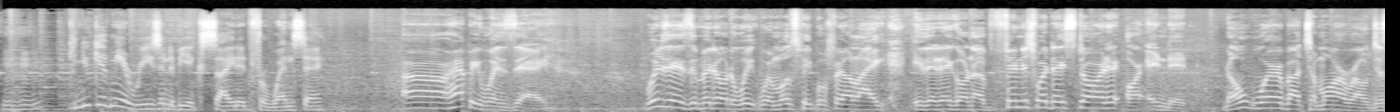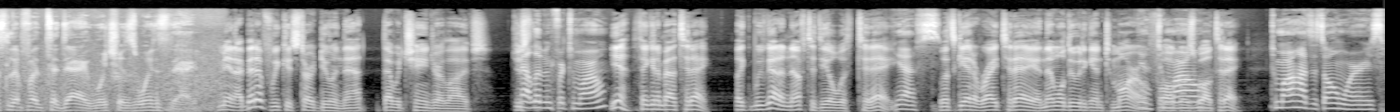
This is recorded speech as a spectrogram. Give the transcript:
Can you give me a reason to be excited for Wednesday? Uh, happy Wednesday. Wednesday is the middle of the week where most people feel like either they're gonna finish what they started or end it. Don't worry about tomorrow. Just live for today, which was Wednesday. Man, I bet if we could start doing that, that would change our lives. Just, Not living for tomorrow. yeah, thinking about today. Like we've got enough to deal with today. Yes. Let's get it right today, and then we'll do it again tomorrow Yeah, if all goes well today. Tomorrow has its own worries.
